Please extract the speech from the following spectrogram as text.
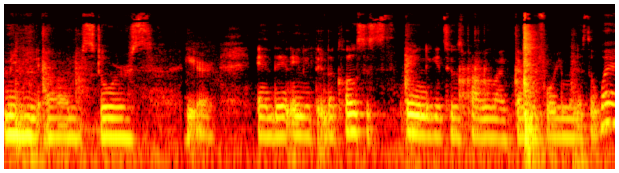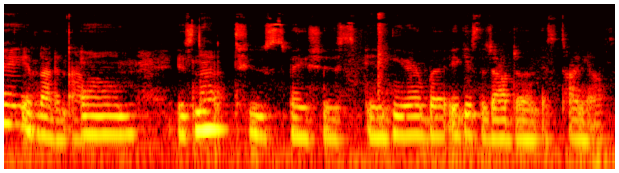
many um, stores here. And then anything, the closest thing to get to is probably like 30, 40 minutes away, if not an hour. Um, it's not too spacious in here, but it gets the job done. It's a tiny house.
